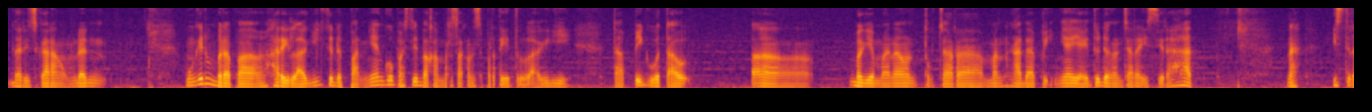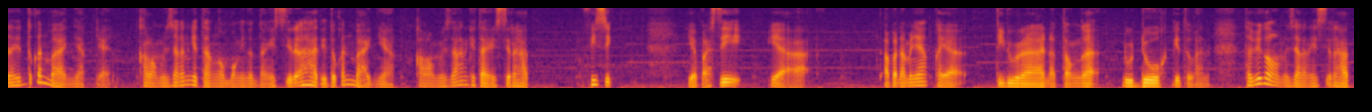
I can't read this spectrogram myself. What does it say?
dari sekarang. Dan mungkin beberapa hari lagi ke depannya gue pasti bakal merasakan seperti itu lagi. Tapi gue tahu uh, bagaimana untuk cara menghadapinya yaitu dengan cara istirahat. Nah istirahat itu kan banyak ya. Kalau misalkan kita ngomongin tentang istirahat itu kan banyak. Kalau misalkan kita istirahat fisik ya pasti ya apa namanya kayak tiduran atau enggak duduk gitu kan. Tapi kalau misalkan istirahat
